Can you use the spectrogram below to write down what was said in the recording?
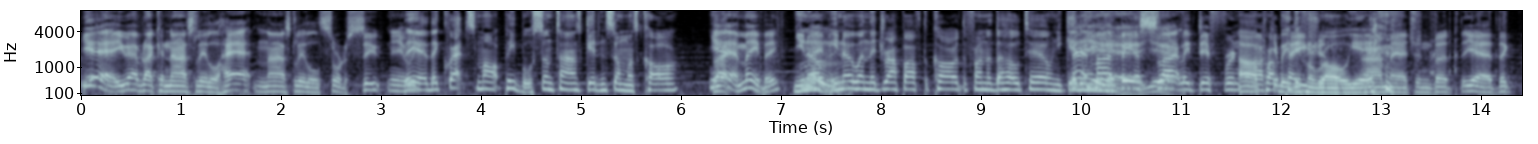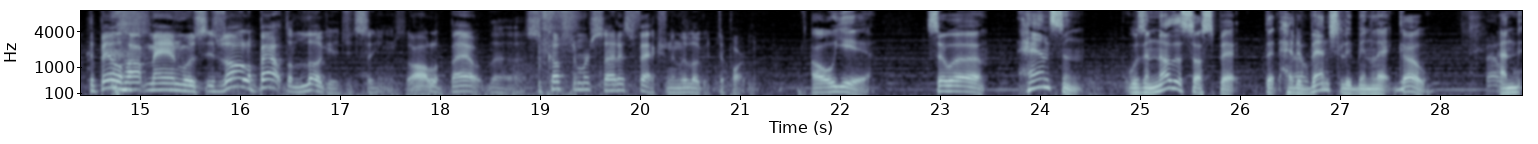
Yeah, you have like a nice little hat, and nice little sort of suit. And Yeah, they quite smart people. Sometimes get in someone's car. Yeah, like, maybe. you know, Maybe. you know when they drop off the car at the front of the hotel and you get that in. might Yeah, be a yeah. slightly different Oh, probably a different role, yeah. I imagine. But yeah, the the bellhop man was it was all about the luggage. It seems all about the customer satisfaction in the luggage department. Oh yeah. So uh Hansen was another suspect that had eventually been let go. And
